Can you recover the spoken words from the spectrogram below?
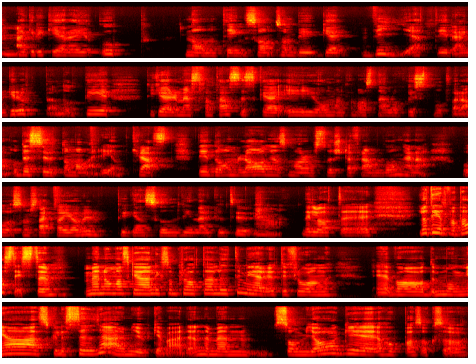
Mm. aggregerar ju upp någonting som, som bygger viet i den gruppen. Och det tycker jag är det mest fantastiska är ju om man kan vara snäll och schysst mot varandra. Och dessutom om man rent krasst. Det är de lagen som har de största framgångarna. Och som sagt var, jag vill bygga en sund vinnarkultur. Ja, det låter, låter helt fantastiskt. Men om man ska liksom prata lite mer utifrån vad många skulle säga är mjuka värden, men som jag eh, hoppas också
